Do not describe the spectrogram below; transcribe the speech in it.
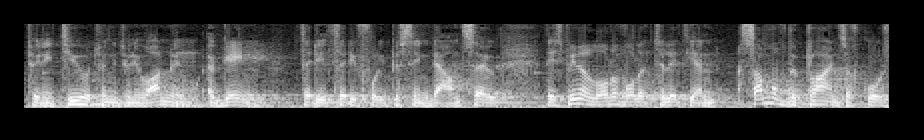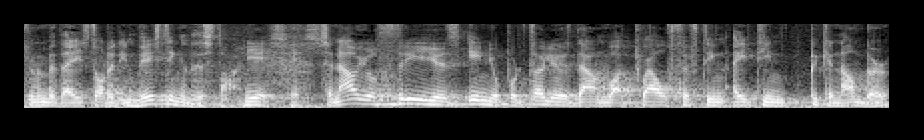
2022 or 2021, again 30, 30, 40% down. So there's been a lot of volatility. And some of the clients, of course, remember they started investing in this time. Yes, yes. So now you're three years in, your portfolio is down, what, 12, 15, 18, pick a number.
